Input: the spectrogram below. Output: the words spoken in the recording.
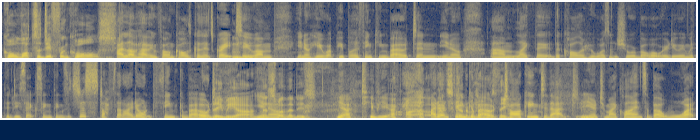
Call lots of different calls. I love having phone calls because it's great Mm-hmm. to um, you know hear what people are thinking about and you know um, like the the caller who wasn't sure about what we're doing with the desexing things. It's just stuff that I don't think about. DBR, that's know? what that is. Yeah, TBR. I- I- I, don't think about. Hmm. talking to that you know to my clients about what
